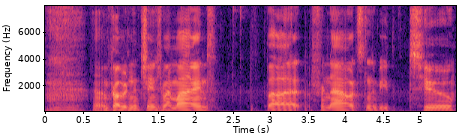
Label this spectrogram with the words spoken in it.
I'm probably gonna change my mind, but for now it's gonna be two,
